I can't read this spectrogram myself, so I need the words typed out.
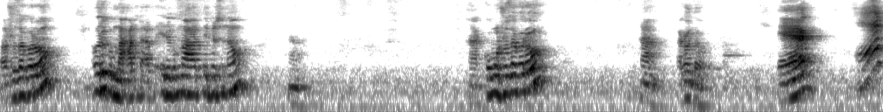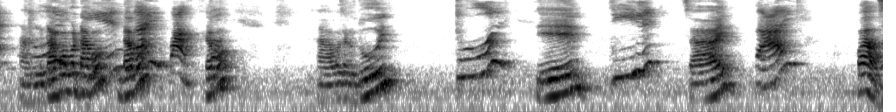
পা সোজা করো। ওরকম না হাত এরকম না হাত পেছনে নাও। হ্যাঁ। হ্যাঁ কোমর সোজা করো। হ্যাঁ এখন দাও। এক। হ্যাঁ ডাবো আবার ডাবো ডাবো ডাবো হ্যাঁ আবার দেখো দুই দুই তিন তিন চার চার পাঁচ।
